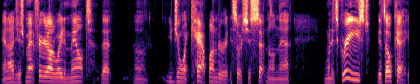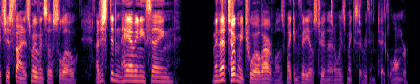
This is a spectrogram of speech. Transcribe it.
and I just figured out a way to mount that um, U joint cap under it, so it's just sitting on that. When it's greased, it's okay. It's just fine. It's moving so slow. I just didn't have anything I mean, that took me 12 hours. Well, I was making videos too, and that always makes everything take longer.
